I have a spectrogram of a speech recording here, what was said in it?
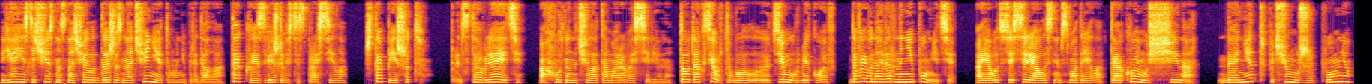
Я, если честно, сначала даже значения этому не придала. Так и из вежливости спросила. «Что пишут?» «Представляете?» – охотно начала Тамара Васильевна. «Тот актер-то был э, Тимур Бекоев. Да вы его, наверное, не помните. А я вот все сериалы с ним смотрела. Такой мужчина!» «Да нет, почему же, помню».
